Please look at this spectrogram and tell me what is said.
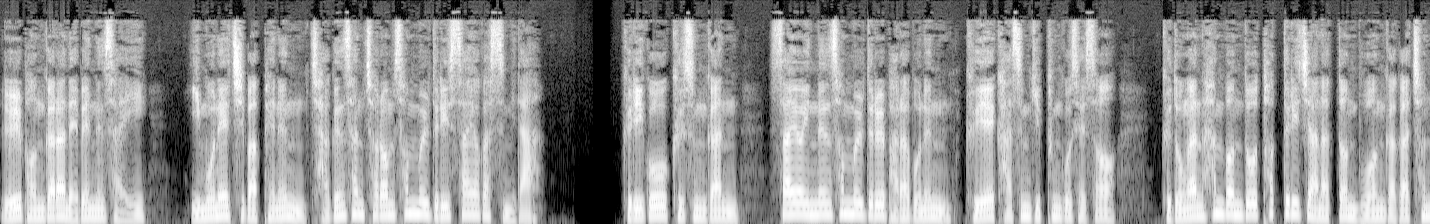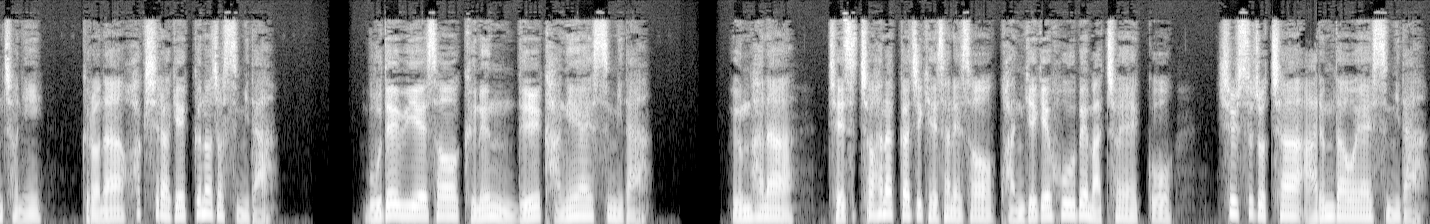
를 번갈아 내뱉는 사이 이모네 집 앞에는 작은 산처럼 선물들이 쌓여갔습니다. 그리고 그 순간 쌓여있는 선물들을 바라보는 그의 가슴 깊은 곳에서 그동안 한 번도 터뜨리지 않았던 무언가가 천천히 그러나 확실하게 끊어졌습니다. 무대 위에서 그는 늘 강해야 했습니다. 음 하나, 제스처 하나까지 계산해서 관객의 호흡에 맞춰야 했고 실수조차 아름다워야 했습니다.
